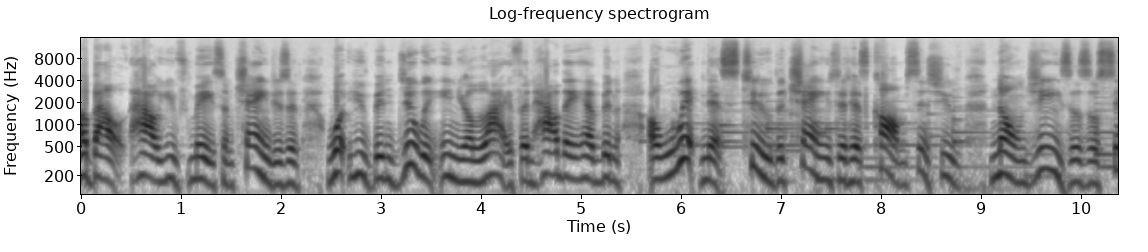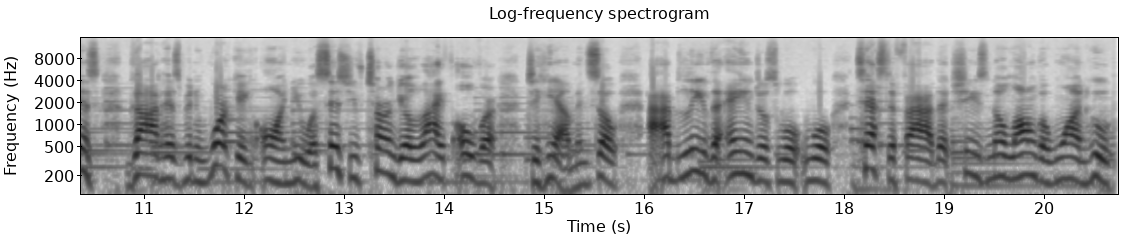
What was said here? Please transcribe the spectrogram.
about how you've made some changes and what you've been doing in your life and how they have been a witness to the change that has come since you've known Jesus or since God has been working on you or since you've turned your life over to him. And so I believe the angels will, will testify that she's no longer one who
